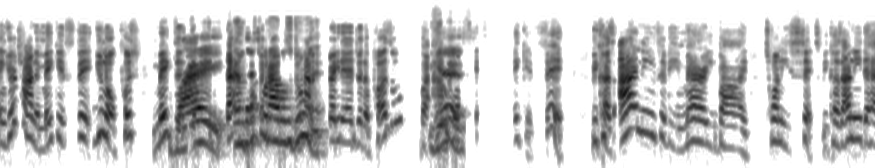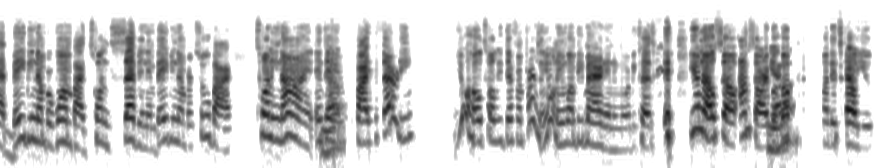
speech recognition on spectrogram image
and you're trying to make it fit, you know, push, make the right. That's and that's what I was doing. Straight edge of the puzzle, but yes, make it fit because I need to be married by 26 because I need to have baby number one by 27 and baby number two by 29 and then yeah. by 30 you're a whole totally different person. You don't even want to be married anymore because you know. So I'm sorry, but go, I wanted to tell you,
